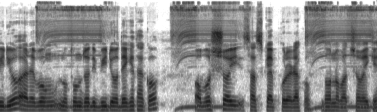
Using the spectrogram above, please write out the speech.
ভিডিও, আর এবং নতুন যদি ভিডিও দেখে থাকো, অবশ্যই সাবস্ক্রাইব করে রাখো। ধন্যবাদ সবাইকে।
